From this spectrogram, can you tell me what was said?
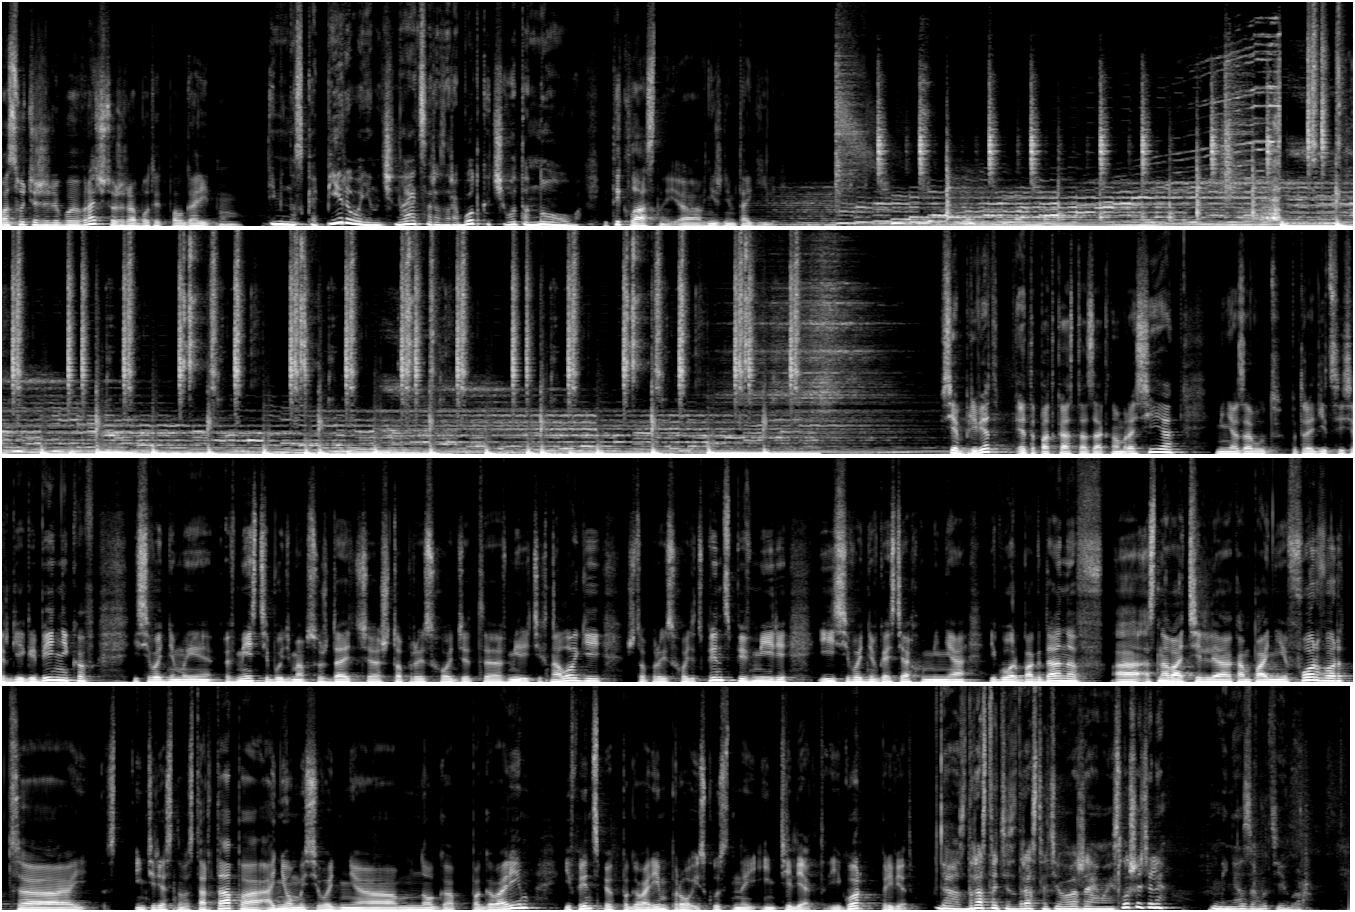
По сути же любой врач тоже работает по алгоритмам. Именно с копирования начинается разработка чего-то нового. И ты классный а, в Нижнем Тагиле. Всем привет! Это подкаст «А за окном Россия». Меня зовут по традиции Сергей Гребенников. И сегодня мы вместе будем обсуждать, э, что происходит э, в мире технологий, что происходит в принципе в мире. И сегодня в гостях у меня Егор Богданов, а, основатель э, компании Forward, интересного стартапа. О нем мы сегодня много поговорим и, в принципе, поговорим про искусственный интеллект. Егор, привет. Да, здравствуйте, здравствуйте, уважаемые слушатели. Меня зовут Егор.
